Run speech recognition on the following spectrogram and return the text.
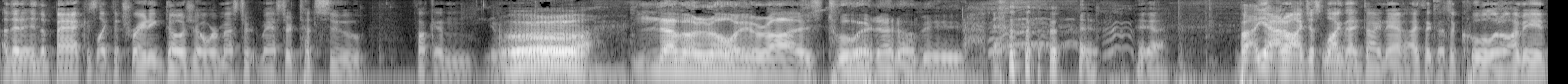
and then in the back is like the training dojo where Master Master Tetsu, fucking you know, never lower your eyes to an enemy. yeah. But yeah, I know. I just like that dynamic. I think that's a cool little. I mean,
